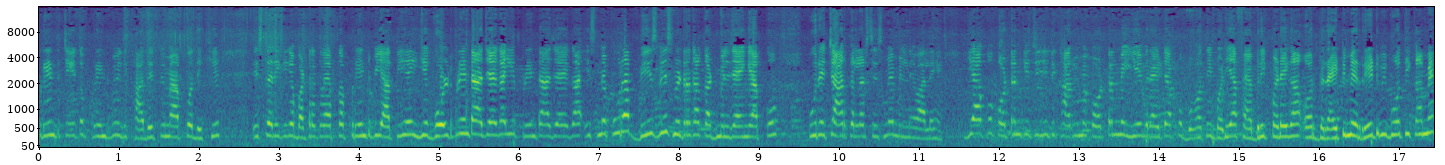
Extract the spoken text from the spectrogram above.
प्रिंट चाहिए तो प्रिंट भी दिखा देती हूँ मैं आपको। देखिए, इस तरीके के बटर क्रैप का प्रिंट भी आती है। ये गोल्ड प्रिंट आ जाएगा, ये प्रिंट आ जाएगा। इसमें पूरा 20-20 मीटर का कट मिल जाएँगे आपको। पूरे चार कलर्स इसमें मिलने वाले हैं। ये आपको कॉटन की चीज़ें दिखा रही हूँ मैं। कॉटन में ये वैरायटी आपको बहुत ही बढ़िया फैब्रिक पड़ेगा और वैरायटी में रेट भी बहुत ही कम है।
